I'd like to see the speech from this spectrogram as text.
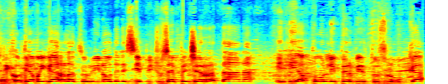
Ricordiamo in gara l'azzurrino delle siepi Giuseppe Gerratana, Elia Polli per Virtus Lucca,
